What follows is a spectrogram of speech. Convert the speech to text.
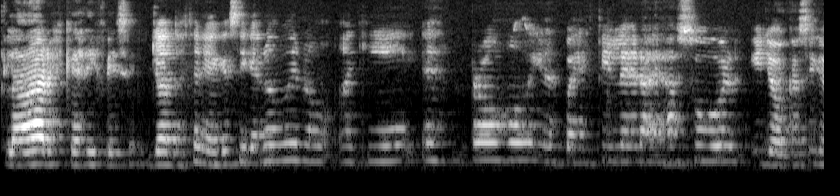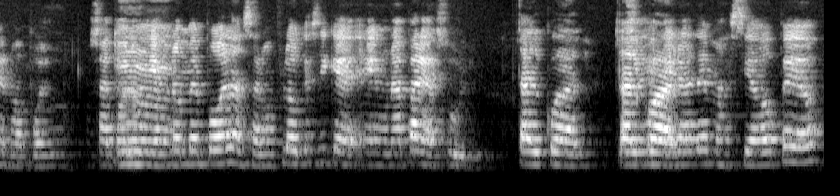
Claro, es que es difícil. Yo antes tenía que decir que no, bueno, aquí es rojo y después estilera es azul y yo que sí que no puedo. O sea, todos los días Mm. no me puedo lanzar un flow que sí que en una pared azul. Tal cual, tal Entonces, cual. Era demasiado peo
